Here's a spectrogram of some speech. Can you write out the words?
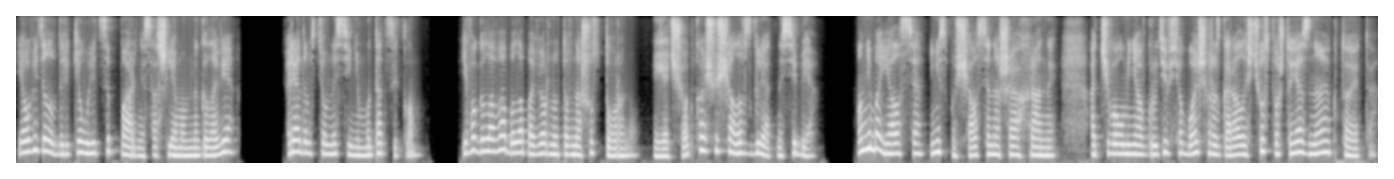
я увидела вдалеке улицы парня со шлемом на голове, рядом с темно-синим мотоциклом. Его голова была повернута в нашу сторону, и я четко ощущала взгляд на себе. Он не боялся и не смущался нашей охраны, отчего у меня в груди все больше разгоралось чувство, что я знаю, кто это,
